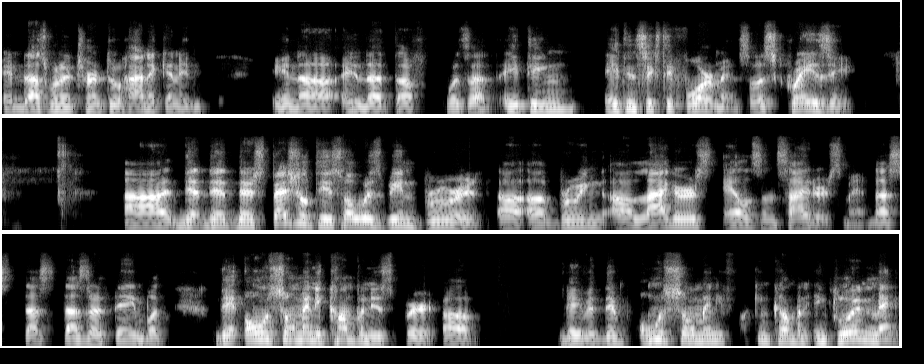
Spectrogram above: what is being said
and that's when it turned to Heineken in in uh in that uh, was that 18 1864, man. So it's crazy. Uh, their, their, their specialty has always been brewery, uh, uh, brewing uh, lagers, ales, and ciders. Man, that's that's that's their thing. But they own so many companies, uh, David. They own so many fucking companies, including Me-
